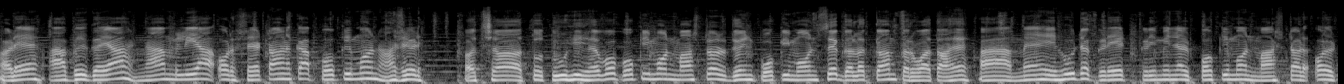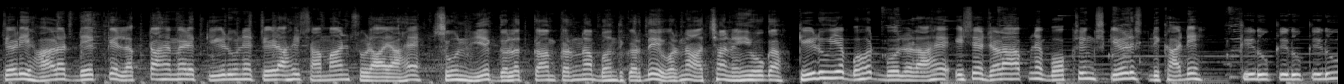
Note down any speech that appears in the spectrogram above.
अरे आ भी गया नाम लिया और शैतान का पोकीमोन हाजिर। अच्छा तो तू ही है वो पोकीमोन मास्टर जो इन पोकीमोन से गलत काम करवाता है। हाँ मैं ही हूँ the great criminal Pokemon master और तेरी हालत देख के लगता है मेरे कीड़ू ने तेरा ही सामान छुड़ाया है। सुन ये गलत काम करना बंद कर दे वरना अच्छा नहीं होगा। कीड़ू ये बहुत बोल रहा है इसे जरा अपने बॉक्सिंग स्किल्स दिखा दे। कीड़ू कीड़ू कीड़ू।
